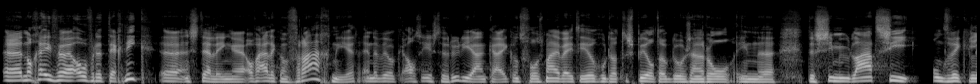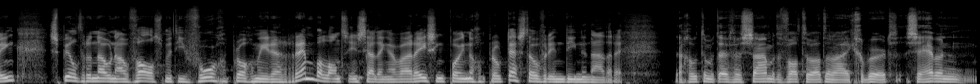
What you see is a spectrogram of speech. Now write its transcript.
Eh, nog even over de techniek. eh, een stelling, eh, of eigenlijk een vraag meer. En dan wil ik als eerste Rudy aankijken. Want volgens mij weet hij heel goed wat er speelt. Ook door zijn rol in de simulatieontwikkeling. Speelt Renault nou vals met die voorgeprogrammeerde rembalansinstellingen. Waar Racing Point nog een protest over indiende na de race? Nou goed, om het even samen te vatten wat er nou eigenlijk gebeurt. Ze hebben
